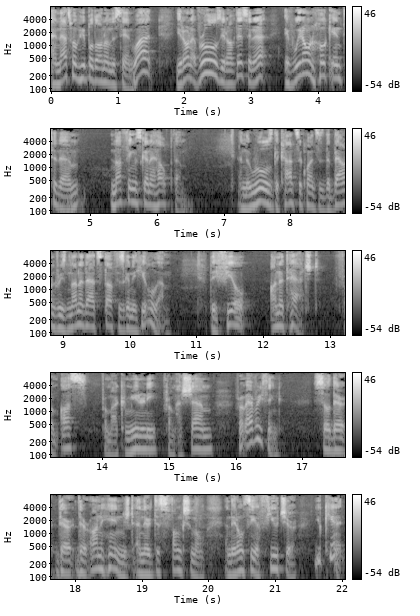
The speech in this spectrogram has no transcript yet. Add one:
And that's what people don't understand. What? You don't have rules, you don't have this and that. If we don't hook into them, Nothing's going to help them. And the rules, the consequences, the boundaries, none of that stuff is going to heal them. They feel unattached from us, from our community, from Hashem, from everything. So they're, they're, they're unhinged and they're dysfunctional and they don't see a future. You can't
